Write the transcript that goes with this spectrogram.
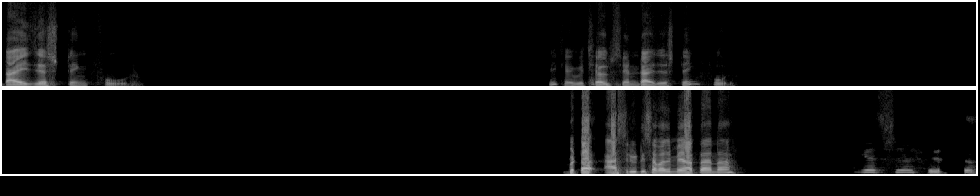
digesting food ठीक है which helps in digesting food बेटा एसिडिटी समझ में आता है ना? Yes sir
